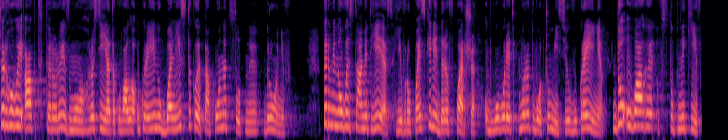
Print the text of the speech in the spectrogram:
Черговий акт тероризму. Росія атакувала Україну балістикою та понад сотнею дронів. Терміновий саміт ЄС. Європейські лідери вперше обговорять миротворчу місію в Україні. До уваги вступників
